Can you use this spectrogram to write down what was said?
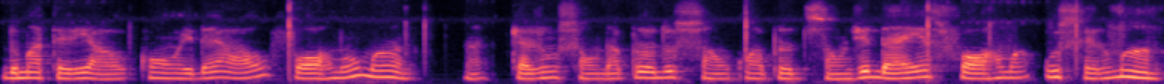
do material com o ideal forma o humano, né? que a junção da produção com a produção de ideias forma o ser humano.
